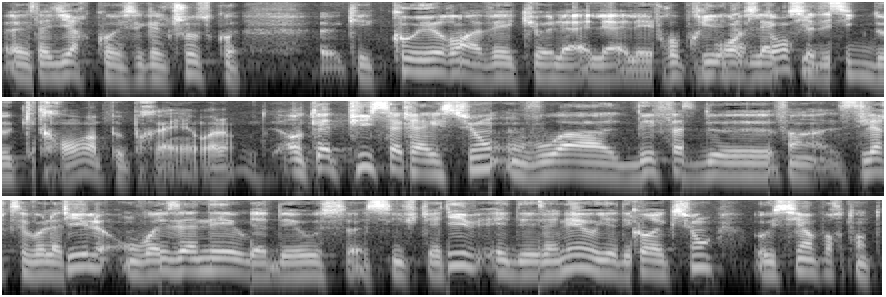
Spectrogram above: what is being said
euh, c'est-à-dire quoi, c'est quelque chose quoi, euh, qui est cohérent avec euh, la, la, les propriétés. Pour l'instant, c'est des cycles de 4 ans à peu près. Voilà. En cas depuis sa création, on voit des phases de, enfin, c'est que c'est volatile. On voit des années où il y a des hausses significatives et des années où il y a des corrections aussi importantes.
